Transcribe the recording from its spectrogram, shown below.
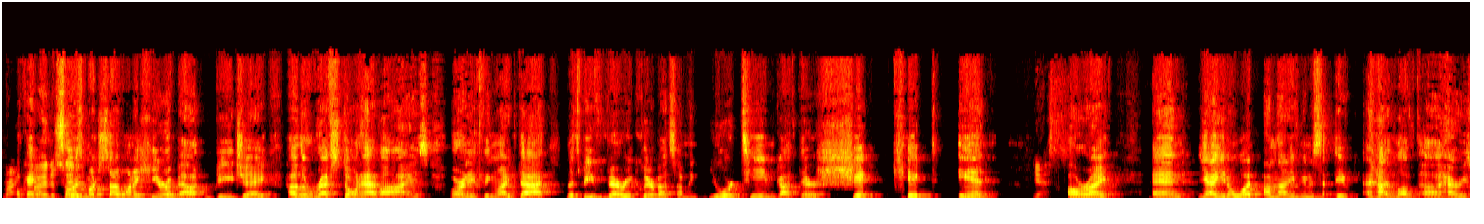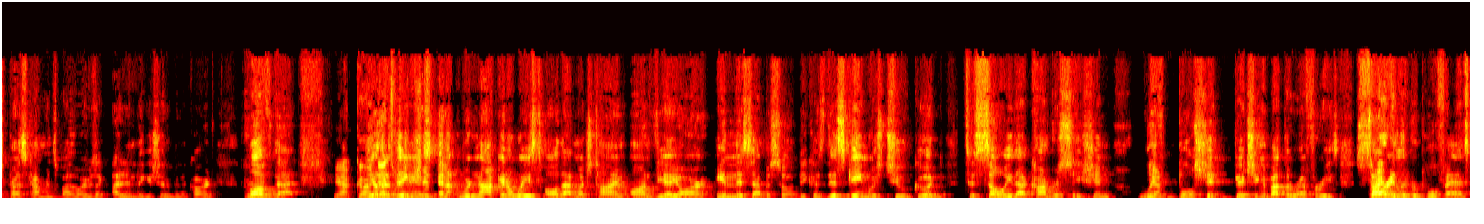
Right. Okay. So, as much as I want to hear about BJ, how the refs don't have eyes or anything like that, let's be very clear about something. Your team got their shit kicked in. Yes. All right. And yeah, you know what? I'm not even going to say. And I loved uh, Harry's press conference, by the way. He was like, I didn't think it should have been a card. Love that. Yeah, good. The other That's thing is, and we're not going to waste all that much time on VAR in this episode because this game was too good to sully that conversation with yeah. bullshit bitching about the referees. Sorry, right. Liverpool fans.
